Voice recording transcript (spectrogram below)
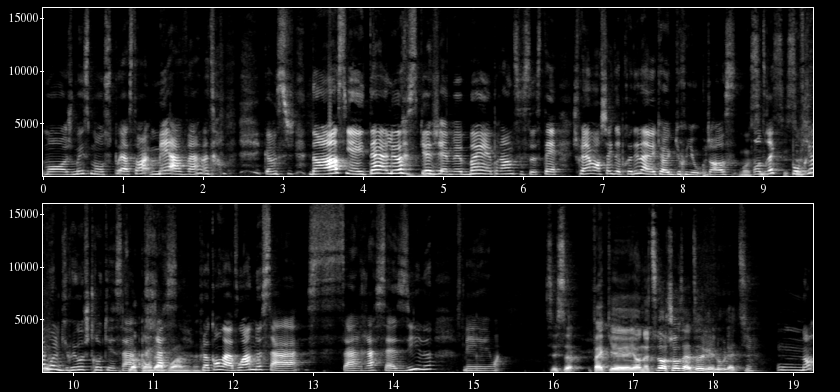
Mon, je mise mon souper à cette heure, mais avant, mettons, comme si, dans l'ancien temps, là, ce que j'aimais bien prendre, c'est ça. C'était, je prenais mon chèque de protéines avec un gruau. Genre, Moi aussi, on dirait que, pour vrai, moi, le gruau, je trouve que ça... Flocon d'avoine. Flocon d'avoine, là, ça, ça rassasie, là. Mais, ouais. C'est ça. Fait que, on a-tu d'autres choses à dire, Hello, là-dessus? Non.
